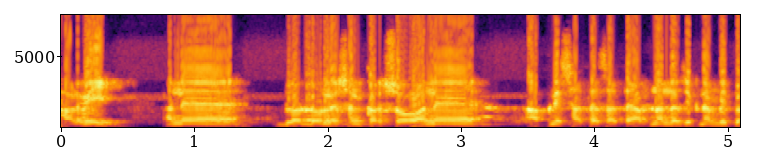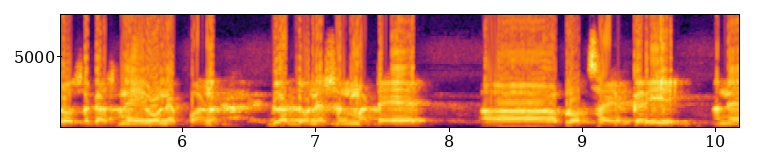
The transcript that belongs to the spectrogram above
ફાળવી અને બ્લડ ડોનેશન કરશો અને આપની સાથે સાથે આપના નજીકના મિત્રો, સગા સ્નેહીઓને પણ બ્લડ ડોનેશન માટે પ્રોત્સાહિત કરી અને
